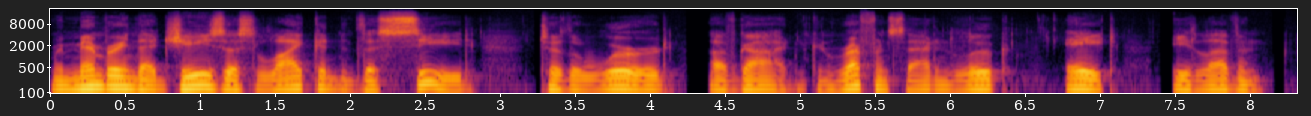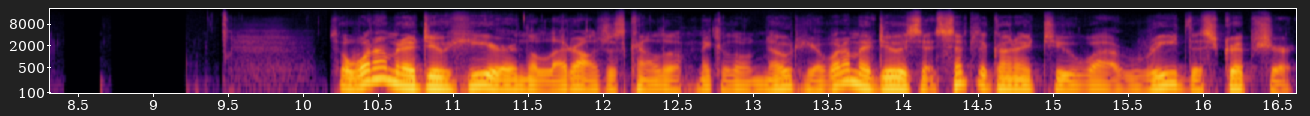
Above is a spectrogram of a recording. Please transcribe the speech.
Remembering that Jesus likened the seed to the Word of God. You can reference that in Luke 8 11. So, what I'm going to do here in the letter, I'll just kind of make a little note here. What I'm going to do is simply going to uh, read the scripture.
